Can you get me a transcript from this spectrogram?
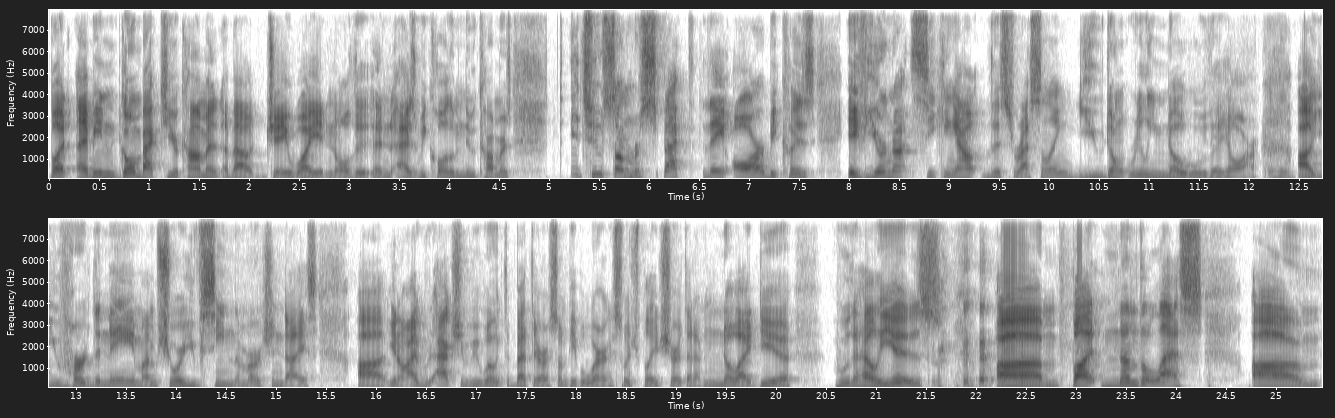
but I mean, going back to your comment about Jay White and all the, and as we call them newcomers, to some respect, they are because if you're not seeking out this wrestling, you don't really know who they are. Uh, you've heard the name. I'm sure you've seen the merchandise. Uh, you know, I would actually be willing to bet there are some people wearing a Switchblade shirt that have no idea who the hell he is. um, but nonetheless, um,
